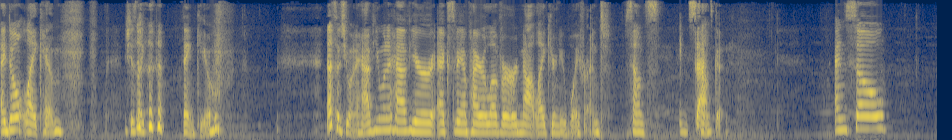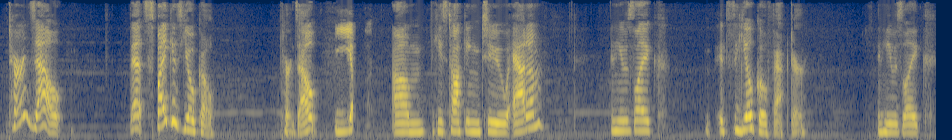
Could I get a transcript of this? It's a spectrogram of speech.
I don't like him. She's like, thank you. That's what you want to have. You want to have your ex vampire lover not like your new boyfriend. Sounds Exactly. sounds good. And so, turns out that Spike is Yoko. Turns out, Yep. um, he's talking to Adam, and he was like, "It's the Yoko factor," and he was like,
